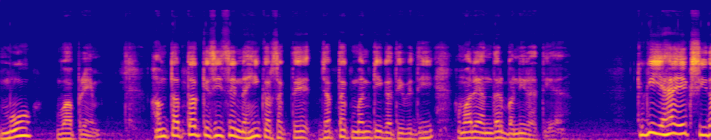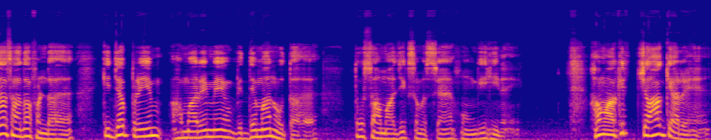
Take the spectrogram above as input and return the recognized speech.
मोह व प्रेम। हम तब तक किसी से नहीं कर सकते जब तक मन की गतिविधि हमारे अंदर बनी रहती है। क्योंकि यह एक सीधा साधा फंडा है कि जब प्रेम हमारे में विद्यमान होता है तो सामाजिक समस्याएँ होंगी ही नहीं। हम आखिर चाह क्या रहे हैं?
